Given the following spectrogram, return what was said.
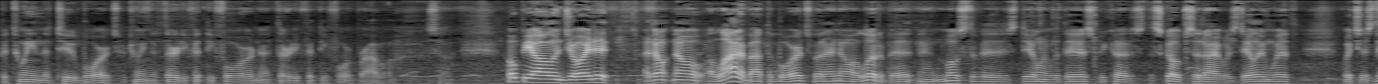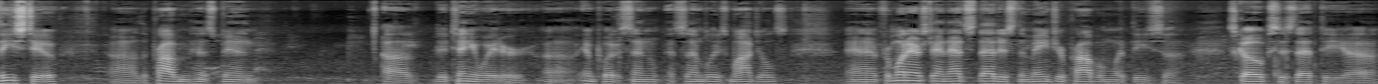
between the two boards, between the 3054 and the 3054 Bravo. So, hope you all enjoyed it. I don't know a lot about the boards, but I know a little bit, and most of it is dealing with this because the scopes that I was dealing with, which is these two, uh, the problem has been uh, the attenuator uh, input assemblies modules, and from what I understand, that's that is the major problem with these uh, scopes is that the uh,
